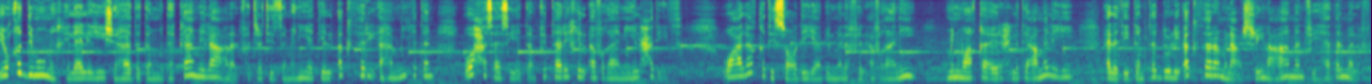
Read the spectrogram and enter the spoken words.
يقدم من خلاله شهادة متكاملة عن الفترة الزمنية الأكثر أهمية وحساسية في التاريخ الأفغاني الحديث، وعلاقة السعودية بالملف الأفغاني من واقع رحلة عمله التي تمتد لأكثر من عشرين عامًا في هذا الملف.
